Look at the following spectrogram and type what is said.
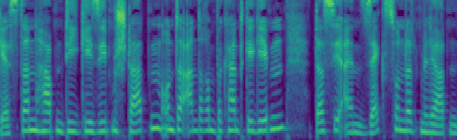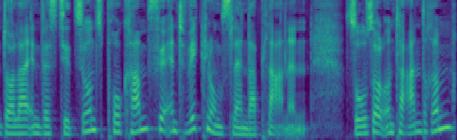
Gestern haben die G7-Staaten unter anderem bekannt gegeben, dass sie ein 600 Milliarden Dollar Investitionsprogramm für Entwicklungsländer planen. So soll unter anderem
